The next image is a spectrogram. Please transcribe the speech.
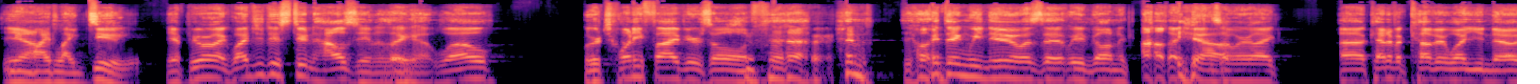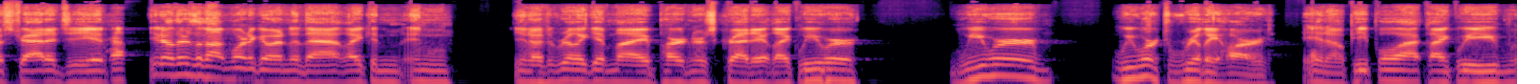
you Yeah. might like do. Yeah. People are like, why'd you do student housing? I was like, well, we were 25 years old. and the only thing we knew was that we'd gone to college. Yeah. So we're like, uh, kind of a covet what you know strategy. And, you know, there's a lot more to go into that. Like, in, in, you know, to really give my partners credit, like we were, we were, we worked really hard. You know, people act like we, you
